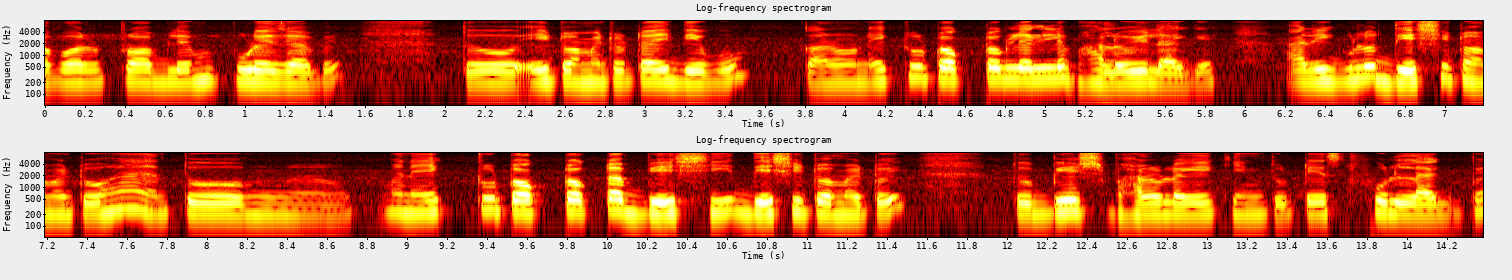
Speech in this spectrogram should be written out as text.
আবার প্রবলেম পুড়ে যাবে। তো এই টমেটোটাই দেব, কারণ একটু টক টক লাগলে ভালোই লাগে। আর এগুলো দেশি টমেটো হ্যাঁ? তো মানে একটু টক টকটা বেশি, দেশি টমেটোই। তো বেশ ভালো লাগে কিন্তু টেস্টফুল লাগবে।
